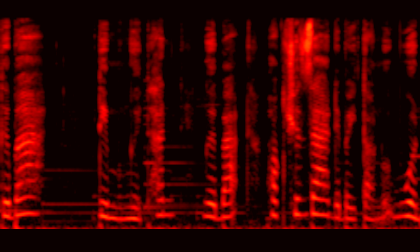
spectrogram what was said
Thứ ba, tìm một người thân, người bạn hoặc chuyên gia để bày tỏ nỗi buồn.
